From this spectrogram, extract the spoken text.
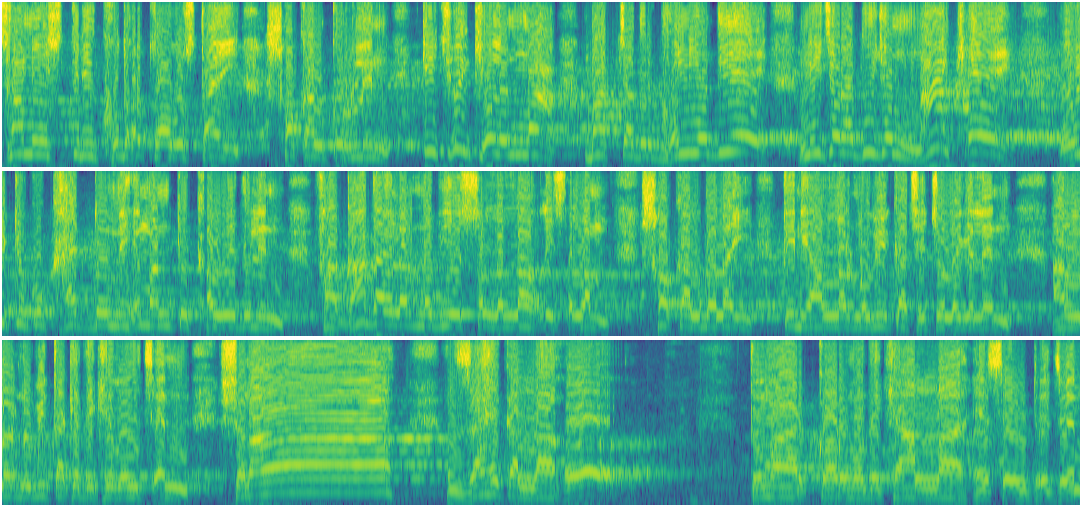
স্বামী স্ত্রী ক্ষুধার্ত অবস্থায় সকাল করলেন, কিছুই খেলেন না। বাচ্চাদের ঘুমিয়ে দিয়ে নিজেরা দুজন না খেয়ে ওইটুকু খাদ্য মেহমানকে খাওয়িয়ে দিলেন। ফা গাদা এলার নবী সাল্লাহ আলি সাল্লাম। সকালবেলায় তিনি আল্লাহর নবীর কাছে চলে গেলেন। আল্লাহর নবী তাকে দেখে বলছেন, শোনা জাহেক আল্লাহ তোমার কর্ম দেখে আল্লাহ হেসে উঠেছেন।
